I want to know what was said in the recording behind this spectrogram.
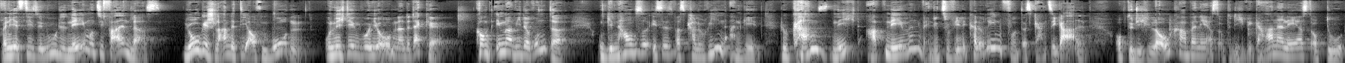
wenn ich jetzt diese Nudeln nehme und sie fallen lasse. Logisch landet die auf dem Boden und nicht irgendwo hier oben an der Decke. Kommt immer wieder runter. Und genauso ist es, was Kalorien angeht. Du kannst nicht abnehmen, wenn du zu viele Kalorien futterst. Ganz egal. Ob du dich low carb ernährst, ob du dich vegan ernährst, ob du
